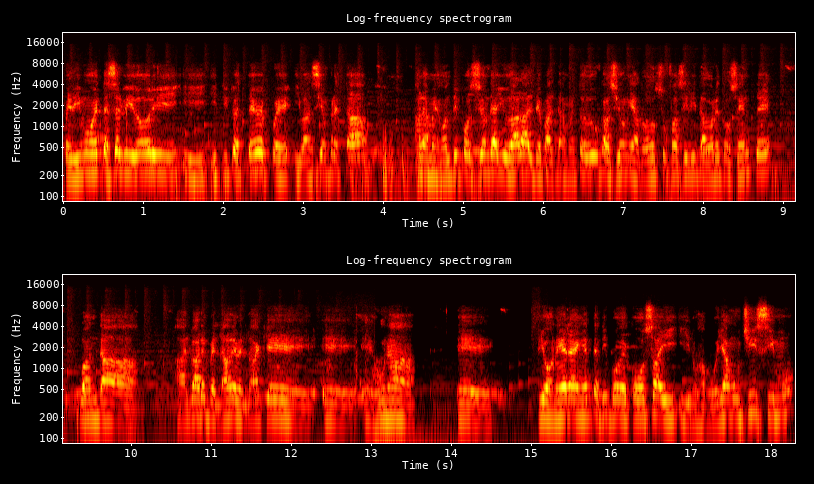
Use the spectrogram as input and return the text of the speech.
pedimos este servidor y, Tito Esteves, pues Iván siempre está a la mejor disposición de ayudar al Departamento de Educación y a todos sus facilitadores docentes Wanda Álvarez, ¿verdad? De verdad que eh, es una eh, pionera en este tipo de cosas y, nos apoya muchísimo.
